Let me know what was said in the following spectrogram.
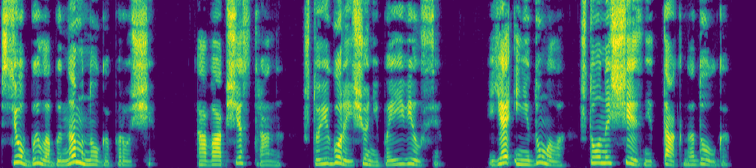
Все было бы намного проще. А вообще странно, что Егор еще не появился. Я и не думала, что он исчезнет так надолго.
